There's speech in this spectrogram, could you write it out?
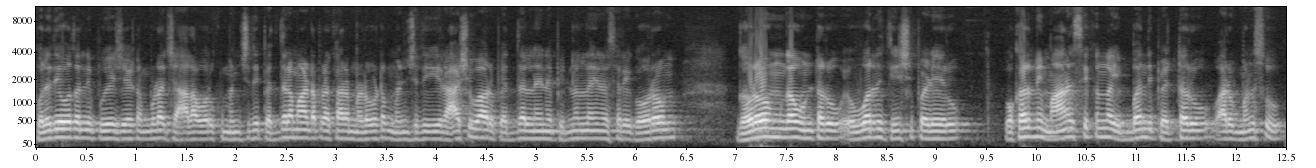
కులదేవతల్ని పూజ చేయడం కూడా చాలా వరకు మంచిది. పెద్దల మాట ప్రకారం నడవటం మంచిది. ఈ రాశివారు పెద్దలనైనా పిల్లలైనా సరే గౌరవం గౌరవంగా ఉంటారు. ఎవరిని తీసిపడేరు. ఒకరిని మానసికంగా ఇబ్బంది పెట్టరు. వారి మనసు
